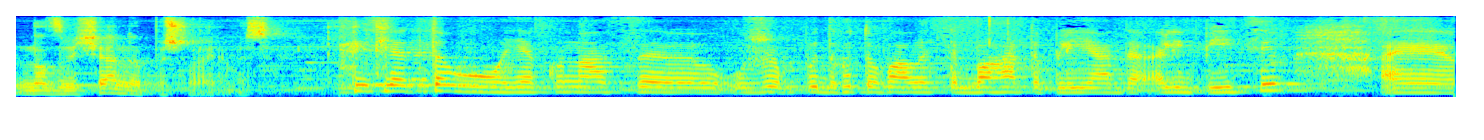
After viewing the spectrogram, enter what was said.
надзвичайно пишаємося. Після того, як у нас е, вже підготувалися багато плеяда олімпійців, е,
